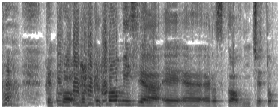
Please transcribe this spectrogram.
какво, в какво мисля е, е разковничето?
